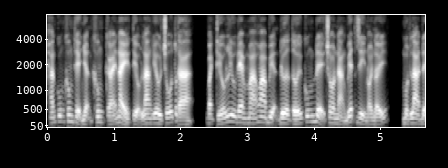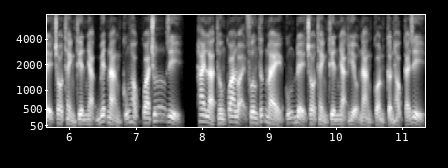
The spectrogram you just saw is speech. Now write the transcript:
hắn cũng không thể nhận không cái này tiểu lang yêu chỗ tốt ta, bạch thiếu lưu đem ma hoa biện đưa tới cũng để cho nàng biết gì nói đấy một là để cho thành thiên nhạc biết nàng cũng học qua chút gì, hai là thông qua loại phương thức này cũng để cho thành thiên nhạc hiểu nàng còn cần học cái gì.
